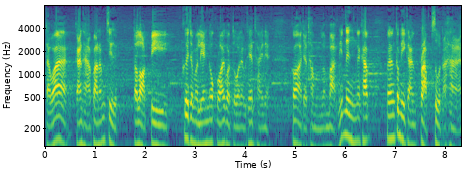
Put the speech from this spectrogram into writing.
แต่ว่าการหาปลาน้ำจืดตลอดปีเพื่อจะมาเลี้ยงนกร้อยกว่าตัวในประเทศไทยเนี่ยก็อาจจะทำลำบากนิดนึงนะครับ เพราะฉะนั้นก็มีการปรับสูตรอาหาร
